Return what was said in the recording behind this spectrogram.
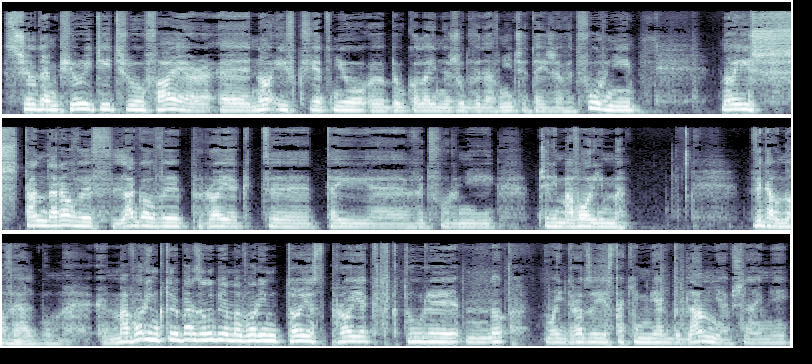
Z szyldem Purity True Fire. E, no i w kwietniu e, był kolejny rzut wydawniczy tejże wytwórni. No i sztandarowy, flagowy projekt e, tej wytwórni, czyli Mavorim, wydał nowy album. Mavorim, który bardzo lubię, Mavorim to jest projekt, który no, moi drodzy, jest takim jakby dla mnie przynajmniej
